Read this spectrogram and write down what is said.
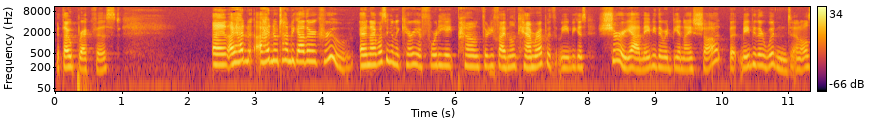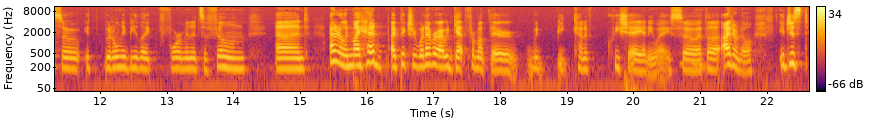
without breakfast. And I had I had no time to gather a crew, and I wasn't going to carry a 48 pound 35 mil camera up with me because sure, yeah, maybe there would be a nice shot, but maybe there wouldn't, and also it would only be like four minutes of film, and I don't know. In my head, I pictured whatever I would get from up there would be kind of cliche anyway. So I mm-hmm. thought I don't know. It just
